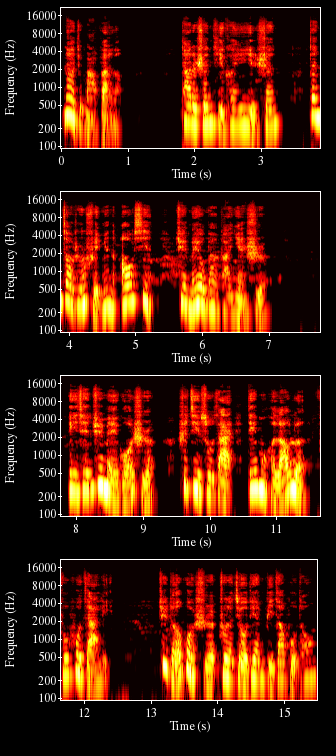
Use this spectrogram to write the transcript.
那就麻烦了。他的身体可以隐身，但造成水面的凹陷却没有办法掩饰。以前去美国时。是寄宿在蒂姆和劳伦夫妇家里。去德国时住的酒店比较普通，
